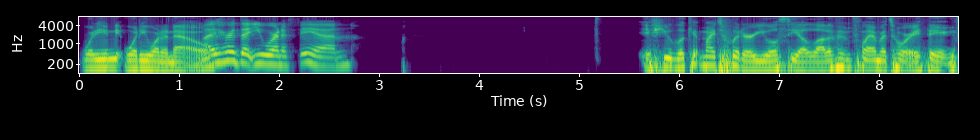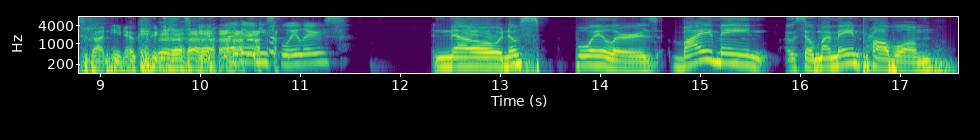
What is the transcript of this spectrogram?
what do you what do you want to know? I heard that you weren't a fan. if you look at my Twitter, you will see a lot of inflammatory things about Ni No Kuni. Are there any spoilers? No, no spoilers. My main oh, so my main problem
